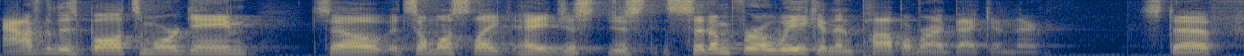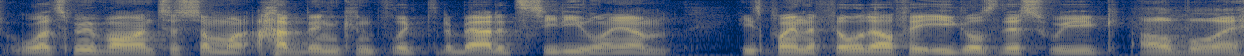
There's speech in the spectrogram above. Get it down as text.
after this Baltimore game. So it's almost like, hey, just just sit them for a week and then pop them right back in there. Steph, let's move on to someone I've been conflicted about. It's CeeDee Lamb. He's playing the Philadelphia Eagles this week. Oh boy.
